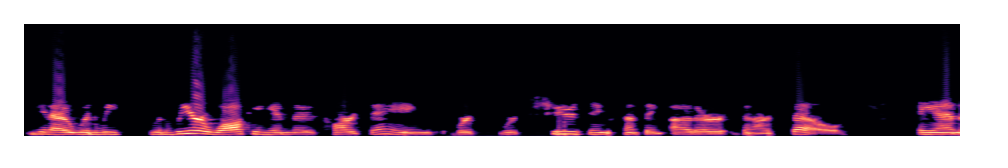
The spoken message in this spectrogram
you know, when we when we are walking in those hard things, we're we're choosing something other than ourselves, and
